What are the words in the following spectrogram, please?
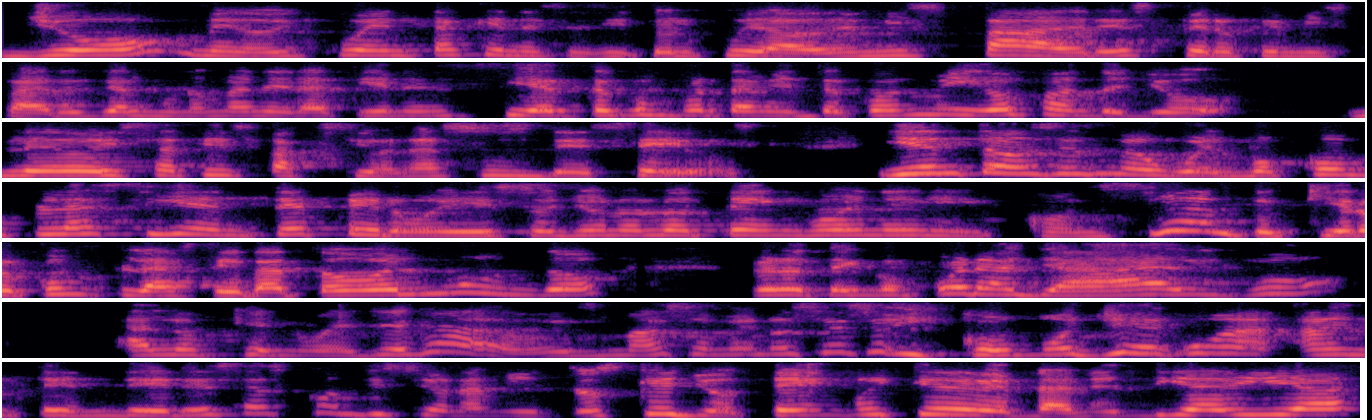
Yo me doy cuenta que necesito el cuidado de mis padres, pero que mis padres de alguna manera tienen cierto comportamiento conmigo cuando yo le doy satisfacción a sus deseos. Y entonces me vuelvo complaciente, pero eso yo no lo tengo en el consciente. Quiero complacer a todo el mundo, pero tengo por allá algo a lo que no he llegado. Es más o menos eso. ¿Y cómo llego a, entender esos condicionamientos que yo tengo y que de verdad en el día a día,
